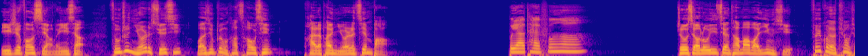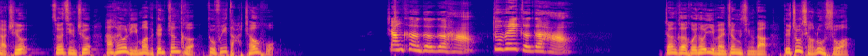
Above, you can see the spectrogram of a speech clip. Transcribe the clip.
李志芳想了一下，总之女儿的学习完全不用他操心，拍了拍女儿的肩膀：“不要太疯啊。”周小璐一见她妈妈应许，飞快的跳下车，钻进车，还很有礼貌的跟张克、杜飞打招呼：“张克哥哥好，杜飞哥哥好。”张克回头一本正经的对周小璐说：“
